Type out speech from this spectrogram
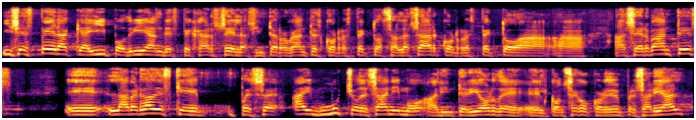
y se espera que ahí podrían despejarse las interrogantes con respecto a Salazar, con respecto a, Cervantes. Eh, la verdad es que pues, hay mucho desánimo al interior del Consejo Coordinador Empresarial.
